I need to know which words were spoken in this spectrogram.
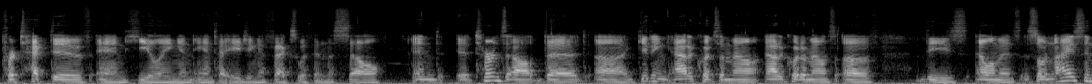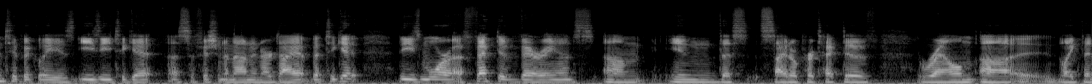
protective and healing and anti-aging effects within the cell. And it turns out that uh, getting adequate amount adequate amounts of these elements. So niacin typically is easy to get a sufficient amount in our diet, but to get these more effective variants um, in this cytoprotective realm, uh, like the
